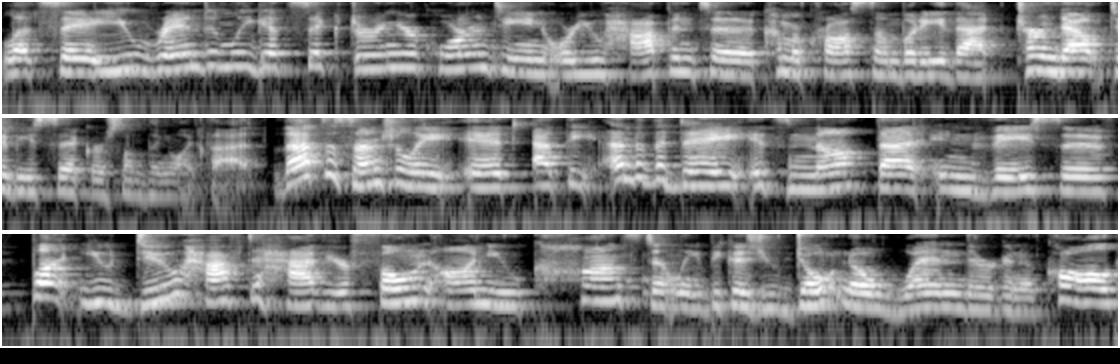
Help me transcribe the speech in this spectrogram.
let's say, you randomly get sick during your quarantine or you happen to come across somebody that turned out to be sick or something like that. That's essentially it. At the end of the day, it's not that invasive, but you do have to have your phone on you constantly because you don't know when they're gonna call.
